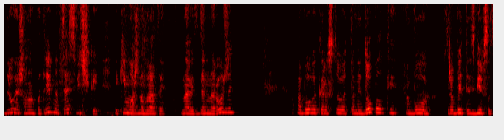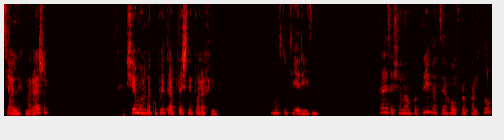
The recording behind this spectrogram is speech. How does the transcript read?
Друге, що нам потрібно, це свічки, які можна брати навіть з день народжень, або використовувати недопалки, або зробити збір в соціальних мережах. Ще можна купити аптечний парафін. У нас тут є різне. Третє, що нам потрібно, це гофрокартон.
